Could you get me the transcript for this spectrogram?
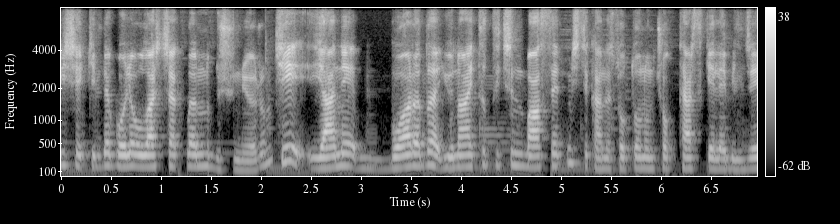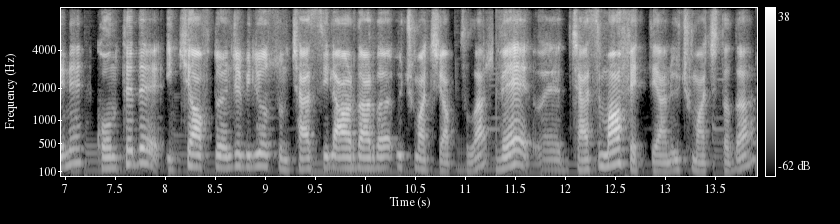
bir şekilde gole ulaşacaklarını düşünüyorum. Ki yani bu arada United için bahsetmiştik hani Soton'un çok ters gelebileceğini. Conte de iki hafta önce biliyorsun Chelsea ile arda arda 3 maç yaptılar ve e, Chelsea mahvetti yani 3 maçta da.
